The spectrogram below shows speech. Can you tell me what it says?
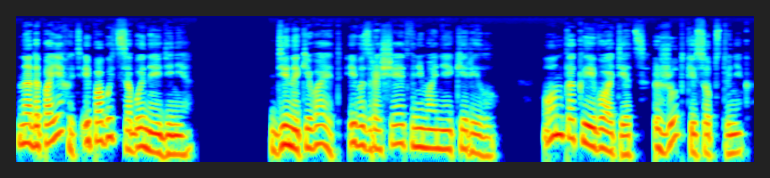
Надо поехать и побыть с собой наедине». Дина кивает и возвращает внимание Кириллу. Он, как и его отец, жуткий собственник.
